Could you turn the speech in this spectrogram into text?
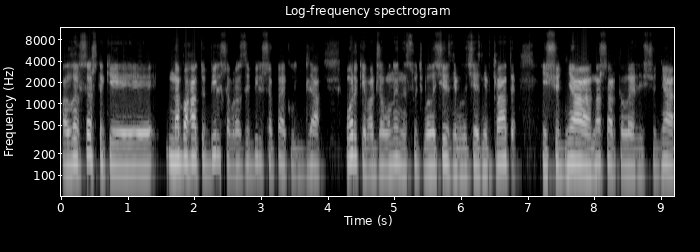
але все ж таки набагато більше, в рази більше пекло для орків, адже вони несуть величезні величезні втрати. І щодня наша артилерія, щодня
